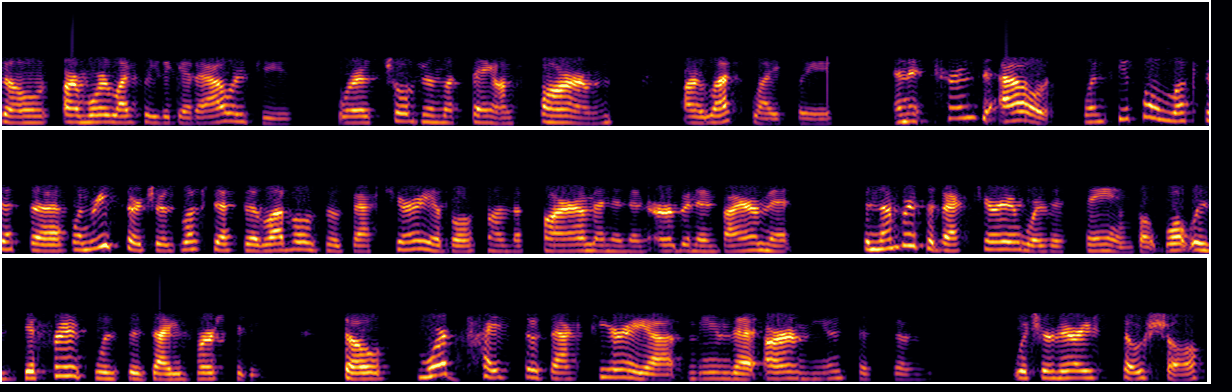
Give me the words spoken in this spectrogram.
don't are more likely to get allergies, whereas children, let's say on farms, are less likely. And it turns out when people looked at the when researchers looked at the levels of bacteria both on the farm and in an urban environment, the numbers of bacteria were the same, but what was different was the diversity. So more types of bacteria mean that our immune systems, which are very social,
